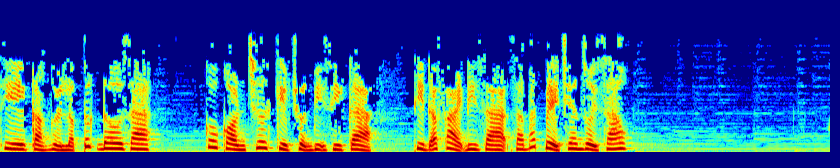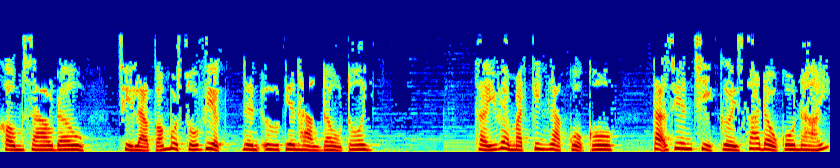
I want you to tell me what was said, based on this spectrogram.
thì cả người lập tức đơ ra. Cô còn chưa kịp chuẩn bị gì cả, thì đã phải đi ra ra bắt bể trên rồi sao? Không sao đâu, chỉ là có một số việc nên ưu tiên hàng đầu thôi. Thấy vẻ mặt kinh ngạc của cô, Tạ Duyên chỉ cười xoa đầu cô nói.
